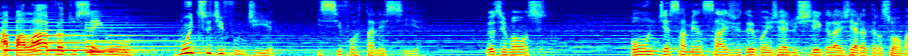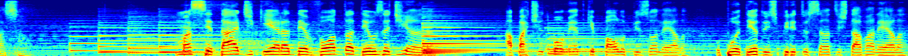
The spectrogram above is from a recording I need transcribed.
a palavra do Senhor muito se difundia e se fortalecia. Meus irmãos, onde essa mensagem do Evangelho chega, ela gera transformação. Uma cidade que era devota à deusa Diana, a partir do momento que Paulo pisou nela, o poder do Espírito Santo estava nela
